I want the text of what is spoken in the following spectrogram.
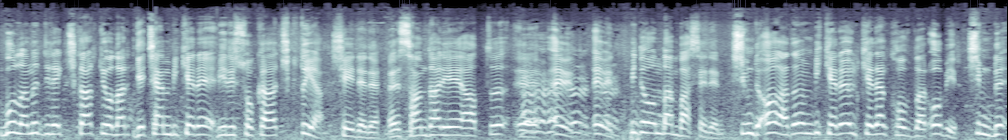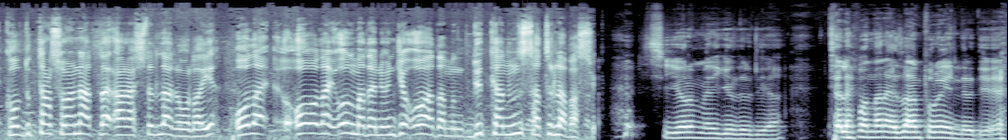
Bulanı direkt çıkartıyorlar. Geçen bir kere biri sokağa çıktı ya şey dedi. e, sandalyeye attı. E, evet, evet. Bir de ondan bahsedelim. Şimdi o adamı bir kere ülkeden kovdular. O bir. Şimdi kovduktan sonra ne yaptılar? Araştırdılar olayı. Olay o olay olmadan önce o adamın dükkanını satırla basıyor. Şu beni güldürdü ya. Telefondan Ezan Pro indir diyor ya.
